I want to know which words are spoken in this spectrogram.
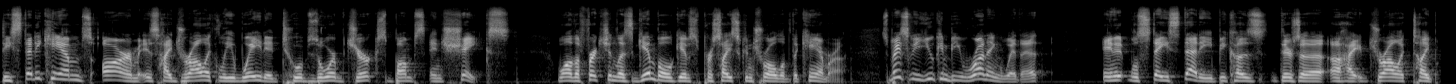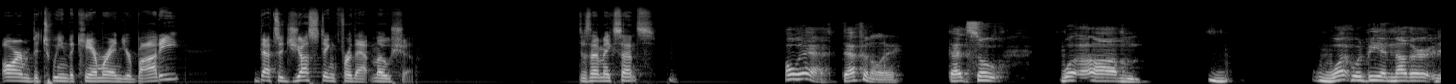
the Steadicam's arm is hydraulically weighted to absorb jerks, bumps, and shakes, while the frictionless gimbal gives precise control of the camera. So basically, you can be running with it, and it will stay steady because there's a, a hydraulic type arm between the camera and your body that's adjusting for that motion. Does that make sense? Oh yeah, definitely. That's so. Um, what would be another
